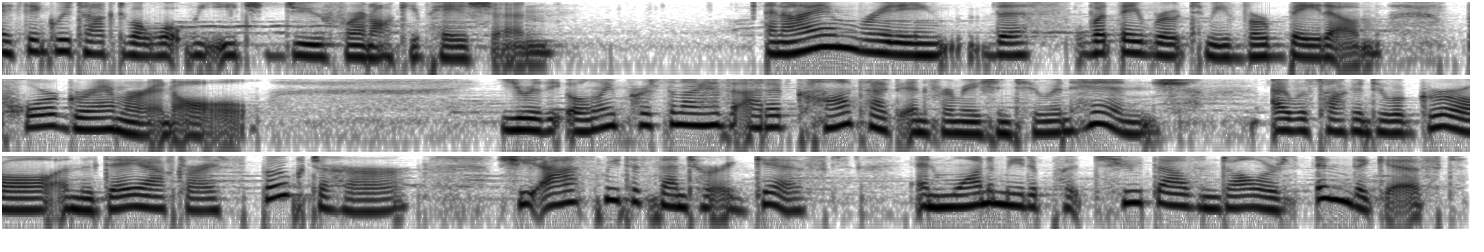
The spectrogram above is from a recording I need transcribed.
I think we talked about what we each do for an occupation. And I am reading this, what they wrote to me verbatim, poor grammar and all. You are the only person I have added contact information to in Hinge. I was talking to a girl, and the day after I spoke to her, she asked me to send her a gift and wanted me to put $2,000 in the gift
